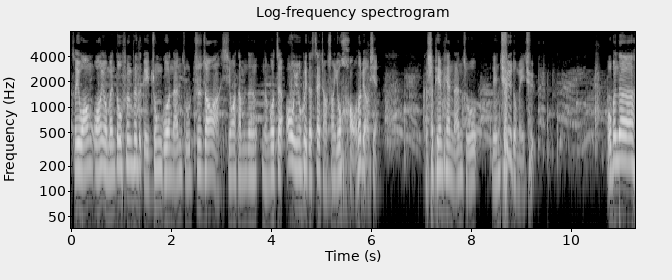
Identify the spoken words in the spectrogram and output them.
所以网网友们都纷纷的给中国男足支招啊，希望他们能能够在奥运会的赛场上有好的表现。可是偏偏男足连去都没去。我们的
